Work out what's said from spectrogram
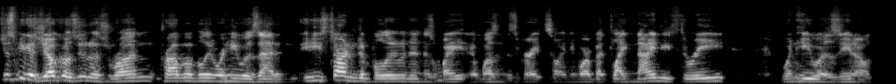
just because Yokozuna's run probably where he was at. He started to balloon in his weight; it wasn't as great so anymore. But like '93, when he was you know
